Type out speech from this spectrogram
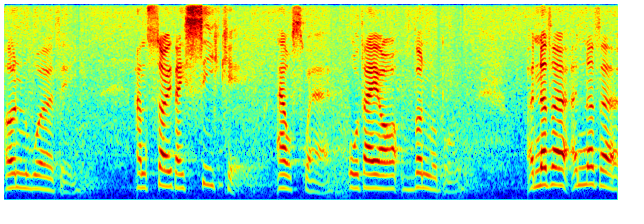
unworthy, and so they seek it elsewhere or they are vulnerable. Another, another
